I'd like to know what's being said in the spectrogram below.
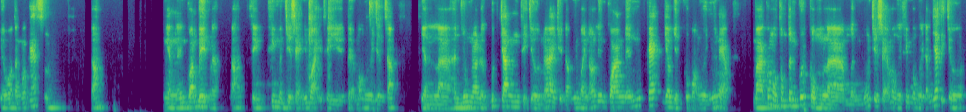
Nhiều vào tầng có gas đó. Ngành liên quan điện nè. Đó. Thì khi mình chia sẻ như vậy thì để mọi người dần sao? Dần là hình dung ra được bức tranh thị trường nó đang chuyển động như vậy, nó liên quan đến các giao dịch của mọi người như thế nào. Và có một thông tin cuối cùng là mình muốn chia sẻ mọi người khi mọi người đánh giá thị trường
